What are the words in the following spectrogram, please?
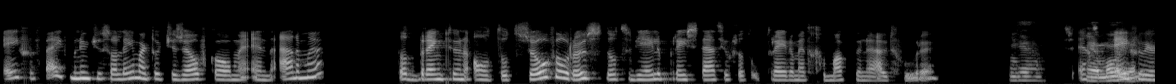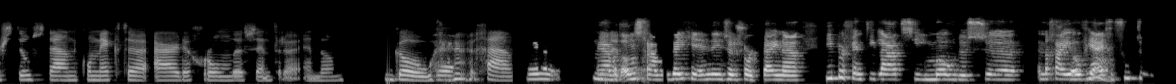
even vijf minuutjes alleen maar tot jezelf komen en ademen. Dat brengt hun al tot zoveel rust dat ze die hele presentatie of dat optreden met gemak kunnen uitvoeren. Ja. Dus echt ja, mooi, even hè? weer stilstaan, connecten, aarde, gronden, centeren en dan go, ja. gaan. Ja. Ja, want anders gaan we een beetje in, in zo'n soort bijna hyperventilatiemodus. Uh, en dan ga je over je eigen voeten,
